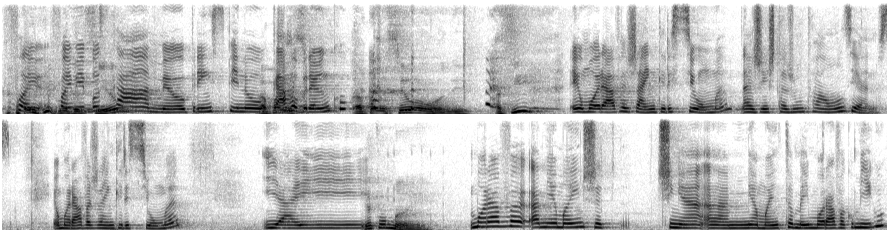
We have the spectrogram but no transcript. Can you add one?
Foi, foi me buscar, meu príncipe, no Aparece- carro branco. Apareceu aonde? Aqui? Eu morava já em Criciúma, a gente tá junto há 11 anos. Eu morava já em Criciúma, e aí E a tua mãe? morava, a minha mãe já tinha, a minha mãe também morava comigo.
